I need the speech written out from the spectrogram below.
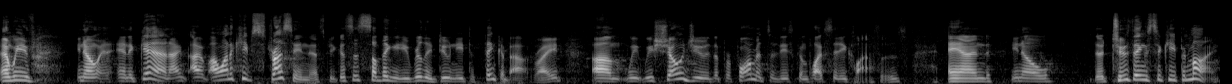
And we've, you know, and, again, I, I, I want to keep stressing this because this is something that you really do need to think about, right? Um, we, we showed you the performance of these complexity classes, and, you know, there are two things to keep in mind,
